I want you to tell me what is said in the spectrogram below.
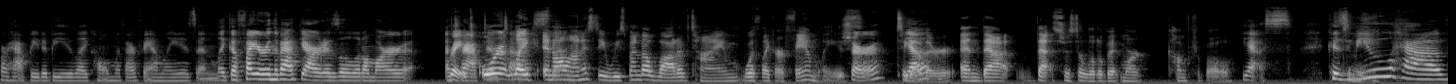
we're happy to be like home with our families and like a fire in the backyard is a little more Right. attractive Or like, us in all honesty, we spend a lot of time with like our families. Sure. Together. And that, that's just a little bit more comfortable. Yes. Because you have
